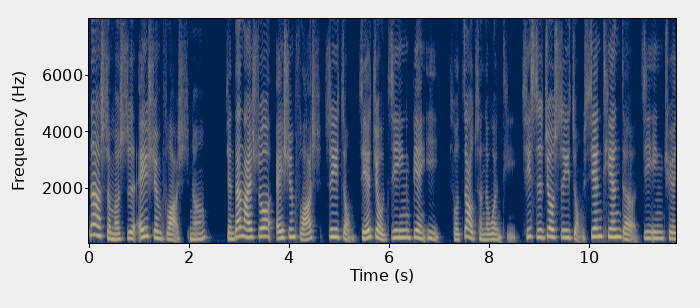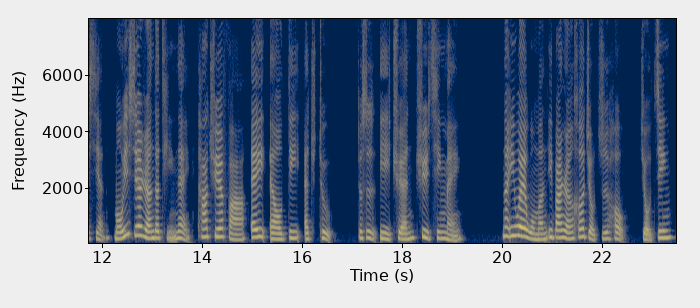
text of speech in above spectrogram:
那什么是 Asian flush 呢？简单来说，Asian flush 是一种解酒基因变异。所造成的问题，其实就是一种先天的基因缺陷。某一些人的体内，它缺乏 ALDH2，就是乙醛去氢酶。那因为我们一般人喝酒之后，酒精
